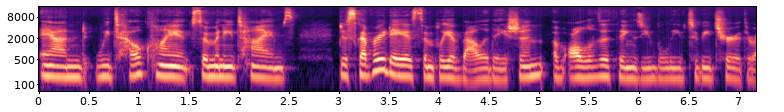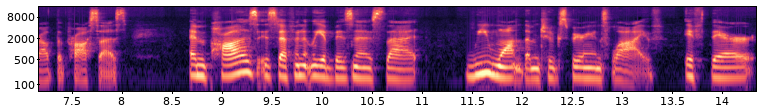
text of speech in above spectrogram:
And we tell clients so many times Discovery Day is simply a validation of all of the things you believe to be true throughout the process. And Pause is definitely a business that we want them to experience live if they're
